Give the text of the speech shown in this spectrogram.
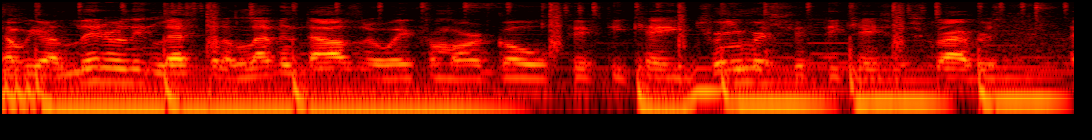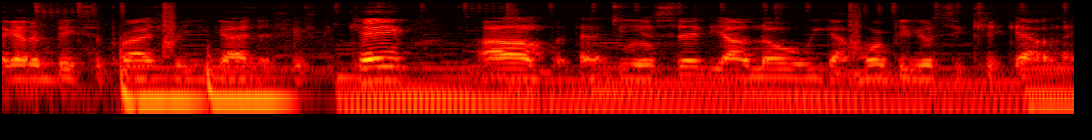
and we are literally less than 11,000 away from our goal, 50k dreamers, 50k subscribers. I got a big surprise for you guys at 50k. Um, with that being said, y'all know we got more videos to kick out, and I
